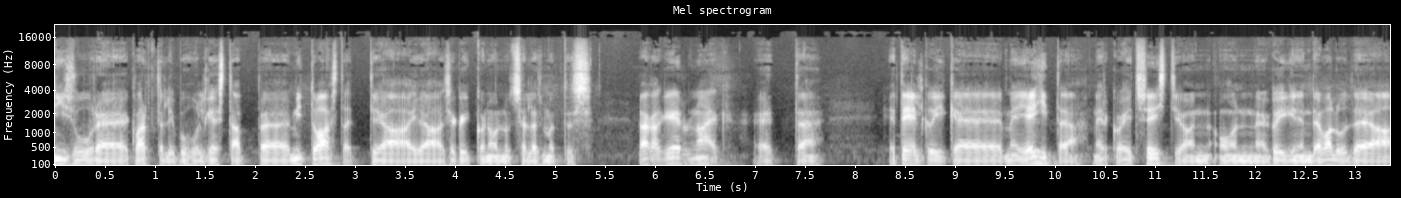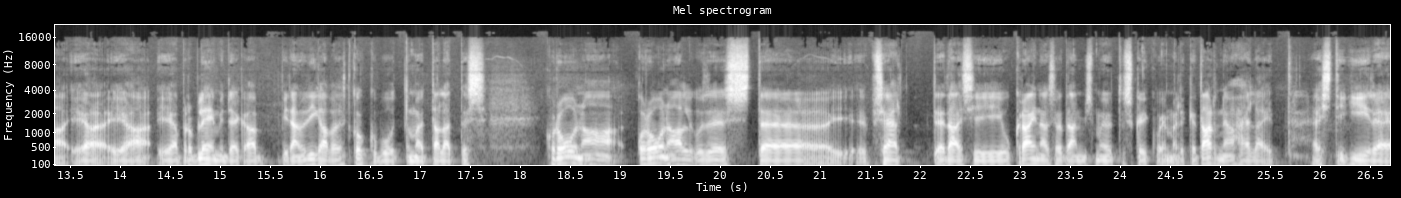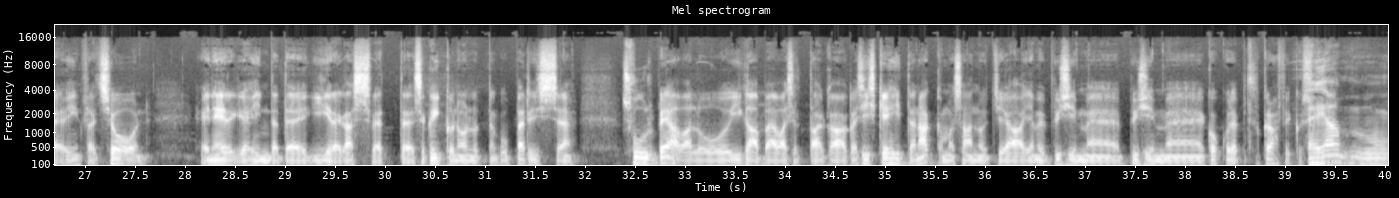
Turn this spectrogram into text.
nii suure kvartali puhul kestab mitu aastat ja, ja see kõik on olnud selles mõttes väga keeruline aeg, et et eelkõige meie ehitaja, Merko Ehitus Eesti, on, on kõigi nende valude ja, ja, ja, ja probleemidega pidanud igapäevaselt kokku puutuma, et alates koroona, koroona algusest sealt edasi Ukraina sõda, mis mõjutas kõikvõimalikke tarneahelaid, hästi kiire inflatsioon, energiahindade kiire kasv, et see kõik on olnud nagu päris suur peavalu igapäevaselt, aga, aga siiski ehitaja on hakkama saanud ja, ja me püsime, püsime kokkulepitud graafikus. jah,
